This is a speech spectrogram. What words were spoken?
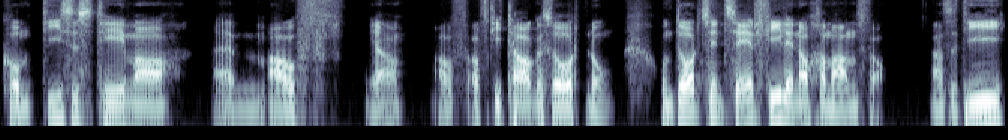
kommt dieses Thema ähm, auf, ja, auf, auf die Tagesordnung. Und dort sind sehr viele noch am Anfang. Also die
